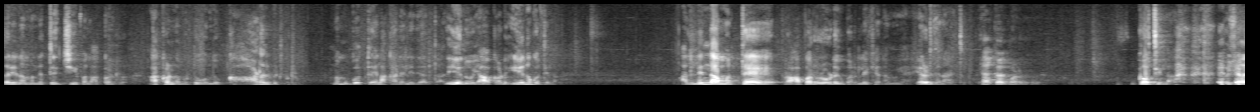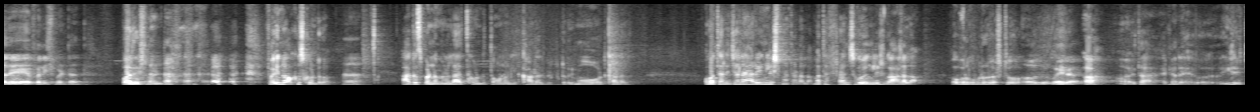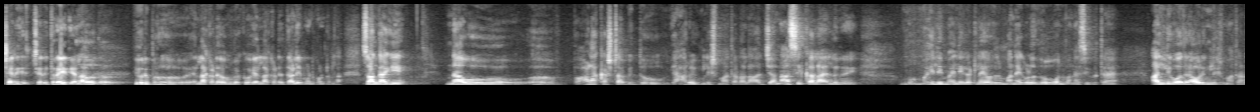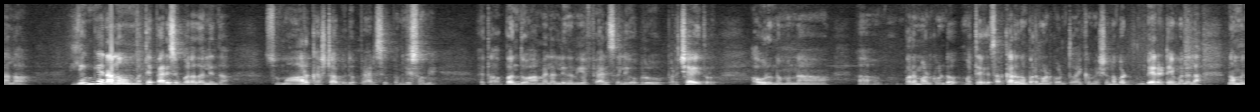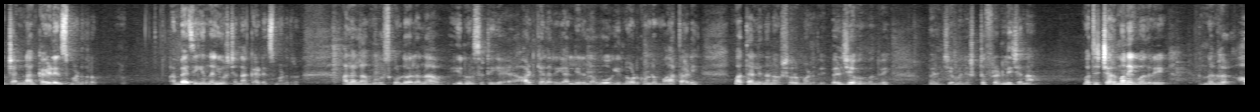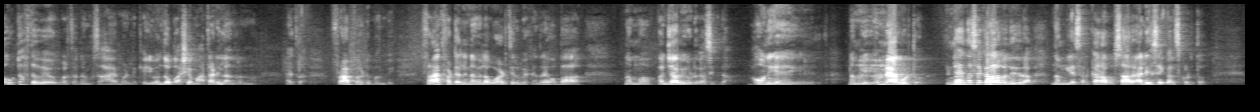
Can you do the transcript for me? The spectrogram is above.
ಸರಿ ನಮ್ಮನ್ನ ಎತ್ತಿ ಜೀಪಲ್ಲಿ ಹಾಕ್ಕೊಂಡ್ರು. ಹಾಕ್ಕೊಂಡು ಬಿಟ್ಟು ಒಂದು ಕಾಡಲ್ಲಿ ಬಿಟ್ಬಿಟ್ರು. ನಮಗೆ ಗೊತ್ತೇ ಇಲ್ಲ ಕಾಡಲ್ಲಿದೆ ಅಂತ. ಅದೇನು ಯಾವ ಕಾಡು ಏನೂ ಗೊತ್ತಿಲ್ಲ. ಅಲ್ಲಿಂದ ಮತ್ತೆ ಪ್ರಾಪರ್ ರೋಡಿಗೆ ಬರಲಿಕ್ಕೆ ನಮಗೆ ಎರಡು ದಿನ ಆಯಿತು. ಯಾಕಾಗಿ ಮಾಡಿದ್ರು? ಗೊತ್ತಿಲ್ಲ. ಅದೇ ಪನಿಷ್ಮೆಂಟ್ ಅಂತ. ಪನಿಷ್ಮೆಂಟ್ ಫೈನು ಹಾಕಿಸ್ಕೊಂಡ್ರು. ಹಾಕಿಸ್ಕೊಂಡು ನಮ್ಮನ್ನೆಲ್ಲ ಹತ್ಕೊಂಡು ತೊಗೊಂಡೋಗಿ ಕಾಡಲ್ಲಿ ಬಿಟ್ಬಿಟ್ರು ರಿಮೋಟ್ ಕಾಡಲ್ಲಿ. ಮತ್ತು ಅಲ್ಲಿ ಜನ ಯಾರು ಇಂಗ್ಲೀಷ್ ಮಾತಾಡಲ್ಲ. ಮತ್ತು ಫ್ರೆಂಡ್ಸ್ಗೂ ಇಂಗ್ಲೀಷ್ಗೂ ಆಗಲ್ಲ. ಒಬ್ರಿಗೊಬ್ರು ಅಷ್ಟು ಹೌದು ವೈರ. ಹಾಂ ಆಯಿತಾ? ಯಾಕಂದರೆ ಈ ಚರಿ ಚರಿತ್ರೆ ಇದೆಯಲ್ಲ? ಇವರಿಬ್ಬರು ಎಲ್ಲ ಕಡೆ ಹೋಗಬೇಕು ಎಲ್ಲ ಕಡೆ ದಾಳಿ ಮಾಡ್ಕೊಂಡ್ರಲ್ಲ. ಸೊ ಹಂಗಾಗಿ ನಾವು ಭಾಳ ಕಷ್ಟ ಬಿದ್ದು ಯಾರೂ ಇಂಗ್ಲೀಷ್ ಮಾತಾಡಲ್ಲ. ಜನ ಸಿಕ್ಕಲ್ಲ ಎಲ್ಲೂ ಮೈಲಿ ಮೈಲಿಗಟ್ಟಲೆ ಹೋದ್ರೆ ಮನೆಗಳದ್ದು ಒಂದು ಮನೆ ಸಿಗುತ್ತೆ. ಅಲ್ಲಿ ಹೋದರೆ ಅವ್ರು ಇಂಗ್ಲೀಷ್ ಮಾತಾಡಲ್ಲ. ಹೆಂಗೆ ನಾನು ಮತ್ತೆ ಪ್ಯಾರಿಸಿಗೆ ಬರೋದು ಅಲ್ಲಿಂದ? ಸುಮಾರು ಕಷ್ಟ ಬಿದ್ದು ಪ್ಯಾರಿಸಿಗೆ ಬಂದ್ವಿ ಸ್ವಾಮಿ. ಆಯಿತಾ ಬಂದು ಆಮೇಲೆ ಅಲ್ಲಿ ನನಗೆ ಪ್ಯಾರಿಸಲ್ಲಿ ಒಬ್ಬರು ಪರಿಚಯ ಇದ್ದರು. ಅವರು ನಮ್ಮನ್ನು ಬರಮಾಡಿಕೊಂಡು ಮತ್ತು ಸರ್ಕಾರನೂ ಬರಮಾಡ್ಕೊಳ್ತು ಹೈಕಮಿಷನ್ನು ಬಟ್ ಬೇರೆ ಟೈಮಲ್ಲೆಲ್ಲ ನಮ್ಮ ಚೆನ್ನಾಗಿ ಗೈಡೆನ್ಸ್ ಮಾಡಿದ್ರು. ಅಂಬ್ಯಾಸಿಗಿಂದ ಇವ್ರು ಚೆನ್ನಾಗಿ ಗೈಡೆನ್ಸ್ ಮಾಡಿದ್ರು. ಅಲ್ಲೆಲ್ಲ ಮುಗಿಸ್ಕೊಂಡು ಅಲ್ಲೆಲ್ಲ ಯೂನಿವರ್ಸಿಟಿಗೆ ಆರ್ಟ್ ಗ್ಯಾಲರಿಗೆ ಅಲ್ಲಿಲ್ಲ ಹೋಗಿ ನೋಡಿಕೊಂಡು ಮಾತಾಡಿ, ಮತ್ತು ಅಲ್ಲಿಂದ ನಾವು ಶುರು ಮಾಡಿದ್ವಿ. ಬೆಲ್ಜಿಯಮಿಗೆ ಬಂದ್ವಿ. ಬೆಲ್ಜಿಯಮಲ್ಲಿ ಎಷ್ಟು ಫ್ರೆಂಡ್ಲಿ ಜನ. ಮತ್ತು ಜರ್ಮನಿಗೆ ಬಂದ್ರಿ ನನಗೆ ಔಟ್ ಆಫ್ ದ ವೇ ಹೋಗಿ ಬರ್ತಾರೆ ನಮ್ಗೆ ಸಹಾಯ ಮಾಡಲಿಕ್ಕೆ. ಈ ಒಂದು ಭಾಷೆ ಮಾತಾಡಿಲ್ಲ ಅಂದ್ರೂ ಆಯಿತಾ? ಫ್ರಾಂಕ್ಫರ್ಟ್ಗೆ ಬಂದ್ವಿ. ಫ್ರಾಂಕ್ಫರ್ಟಲ್ಲಿ ನಾವೆಲ್ಲ ಓಡ್ತಿರ್ಬೇಕಂದ್ರೆ ಒಬ್ಬ ನಮ್ಮ ಪಂಜಾಬಿ ಹುಡುಗ ಸಿಗ್ದ ಅವನಿಗೆ ನಮಗೆ ಹೆಮ್ಮೆ ಆಗ್ಬಿಡ್ತು. ಇಂಡಿಯಾದಿಂದ ಸೈಕಲಲ್ಲಿ ಬಂದಿದ್ದೀರಾ? ನಮಗೆ ಸರ್ಕಾರ ಹೊಸ ರ್ಯಾಲಿಗೆ ಸೈಕಲ್ಸ್ ಕೊಡ್ತು.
